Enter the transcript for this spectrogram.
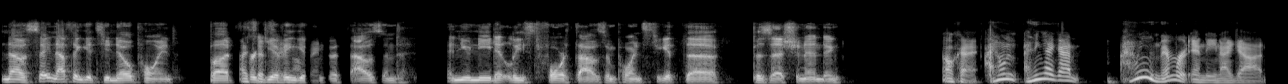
No, say nothing gets you no point, but I forgiving gets you a thousand. And you need at least four thousand points to get the possession ending. Okay, I don't. I think I got. I don't even remember what ending I got.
